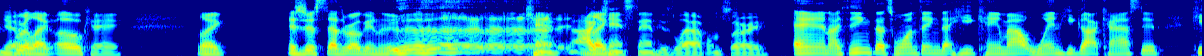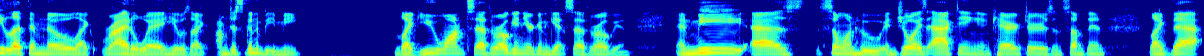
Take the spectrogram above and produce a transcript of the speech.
Yeah. We were like, okay, like it's just Seth Rogen. can't I Like, can't stand his laugh. I'm sorry. and I think that's one thing that he came out when he got casted. He let them know like right away. He was like, I'm just going to be me. Like, you want Seth Rogen, you're going to get Seth Rogen. And me, as someone who enjoys acting and characters and something like that,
